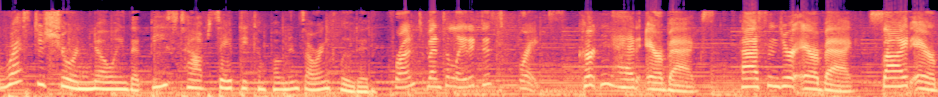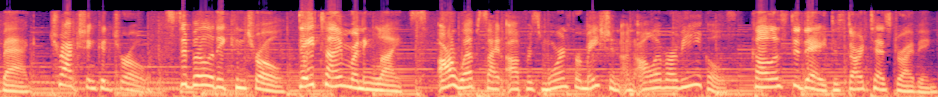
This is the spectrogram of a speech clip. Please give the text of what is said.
rest assured knowing that these top safety components are included. Front ventilated disc brakes, curtain head airbags, passenger airbag, side airbag, traction control, stability control, daytime running lights. Our website offers more information on all of our vehicles. Call us today to start test driving.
